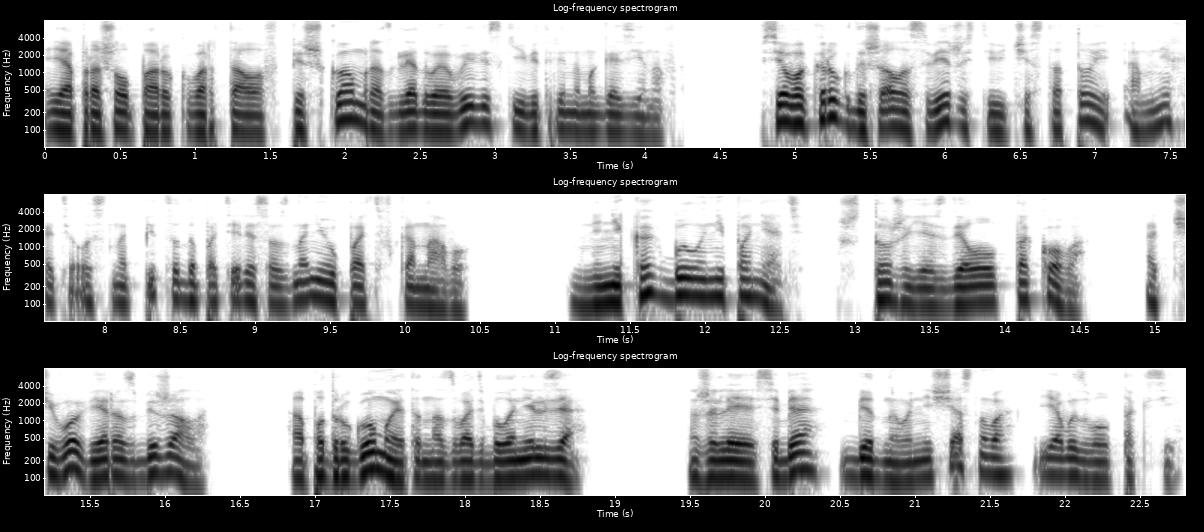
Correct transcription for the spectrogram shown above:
Я прошел пару кварталов пешком, разглядывая вывески и витрины магазинов. Все вокруг дышало свежестью и чистотой, а мне хотелось напиться до потери сознания и упасть в канаву. Мне никак было не понять, что же я сделал такого, отчего Вера сбежала. А по-другому это назвать было нельзя. Жалея себя, бедного несчастного, я вызвал такси.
